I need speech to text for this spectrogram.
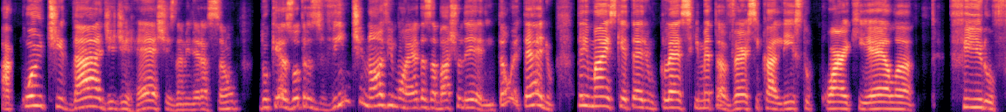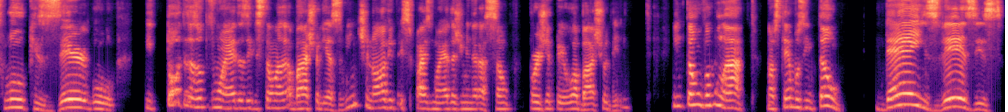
a quantidade de hashes na mineração do que as outras 29 moedas abaixo dele. Então, o Ethereum tem mais que Ethereum Classic, Metaverse, Callisto, Quark, Ela, Firo, Flux, Zergo e todas as outras moedas que estão abaixo ali, as 29 principais moedas de mineração por GPU abaixo dele. Então, vamos lá. Nós temos, então, 10 vezes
